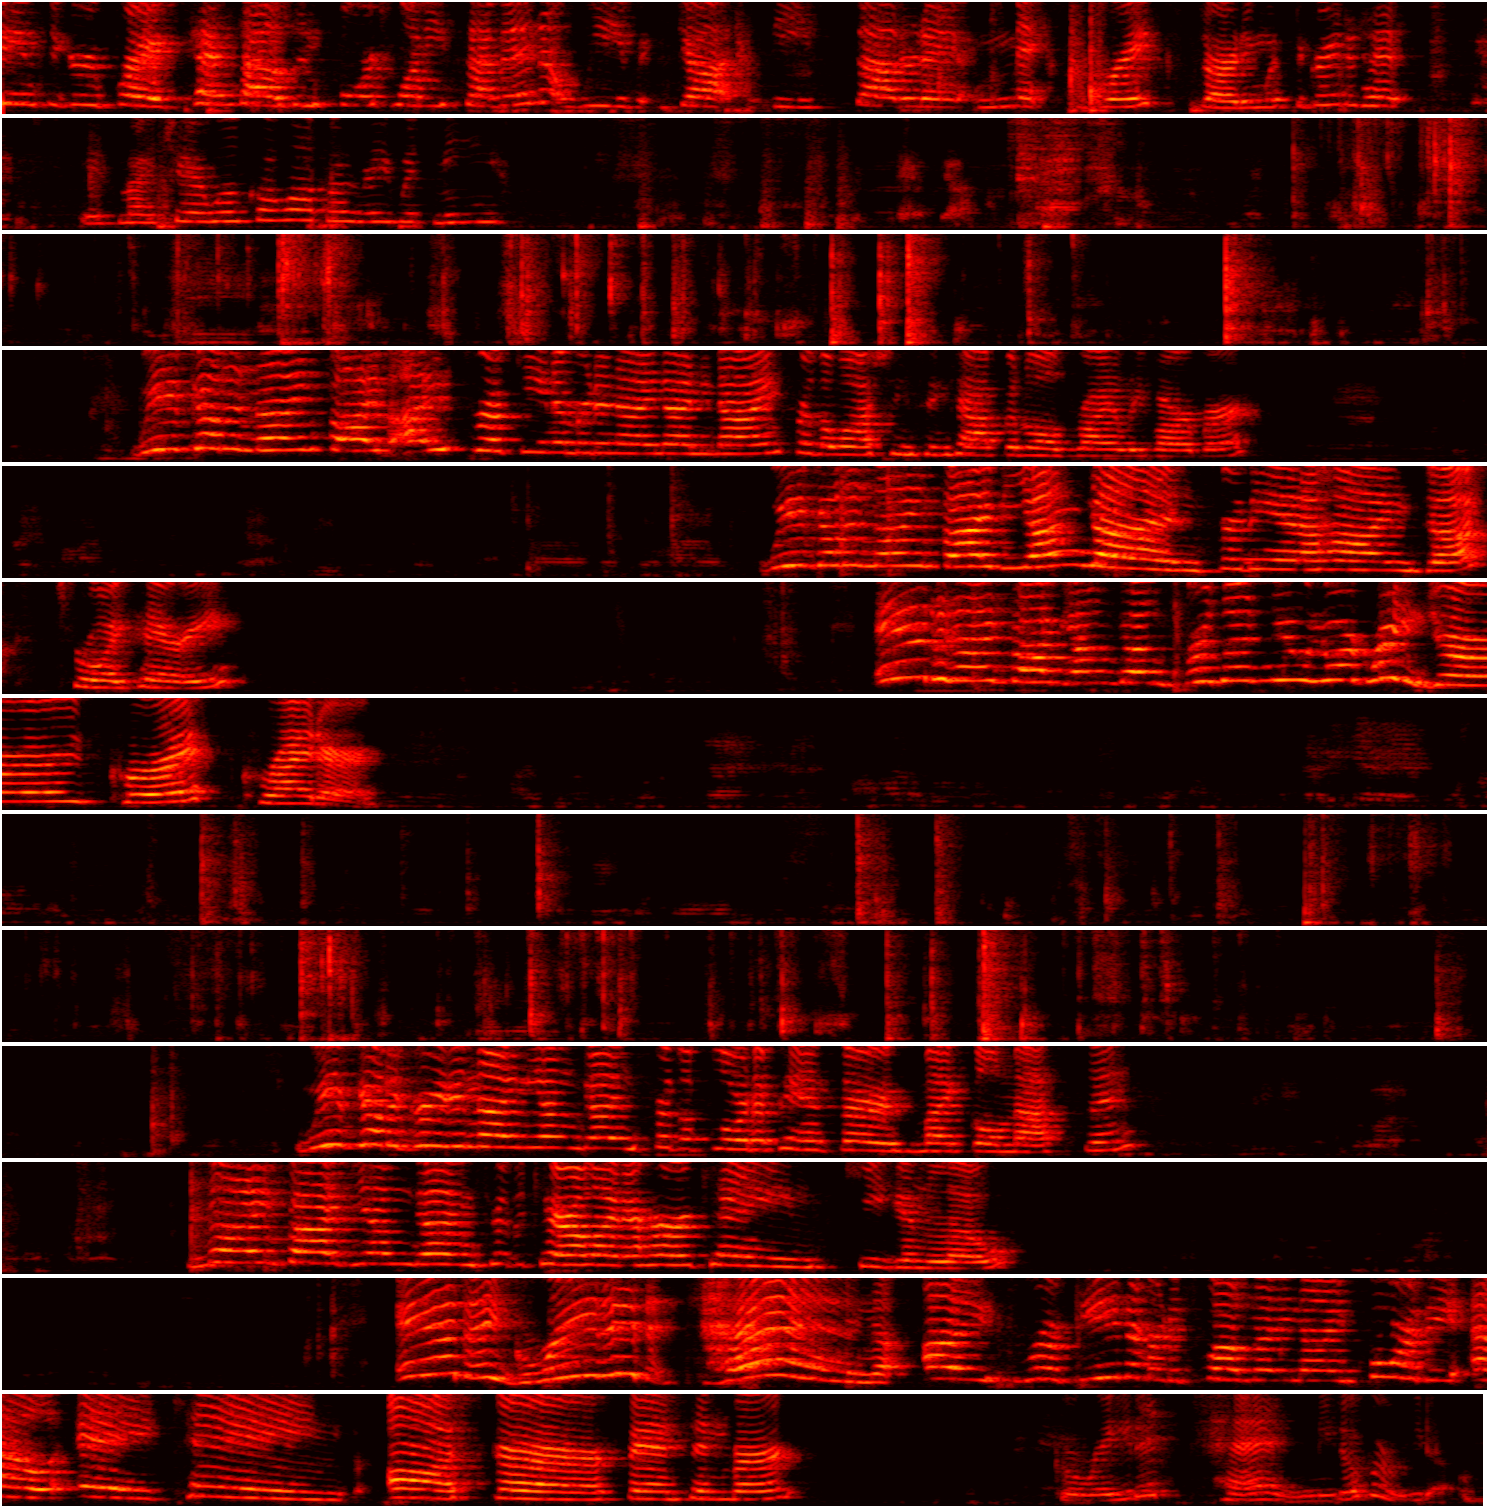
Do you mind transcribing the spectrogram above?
CNC group break 10,427. We've got the Saturday mixed break starting with the graded hits. If my chair will cooperate with me. We've got a 9-5 ice rookie number to 999 for the Washington Capitals, Riley Barber. We've got a 9-5 Young Guns for the Anaheim Ducks, Troy Terry. And a 9-5 Young Guns for the New York Rangers, Chris Kreider. Graded nine young guns for the Florida Panthers, Michael Matheson. Nine five young guns for the Carolina Hurricanes, Keegan Lowe. And a graded 10 ice rookie, number to 1299 for the LA Kings, Oscar Fantenberg. Graded 10, Nito Burrito.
